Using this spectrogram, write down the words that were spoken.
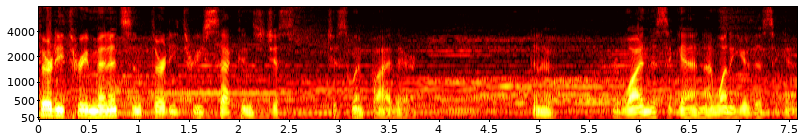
33 minutes and 33 seconds just just went by there. Gonna rewind this again. I want to hear this again.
